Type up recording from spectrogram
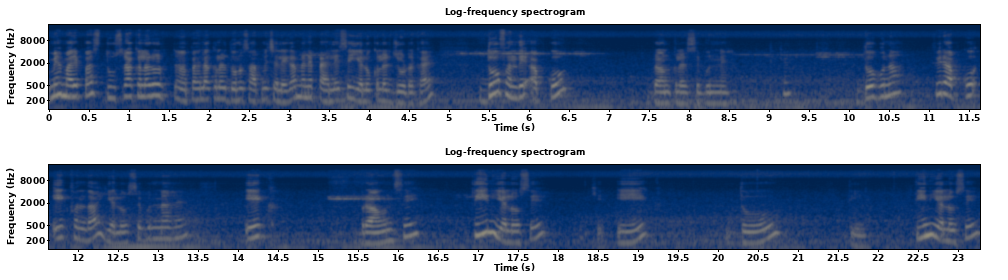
में हमारे पास दूसरा कलर और पहला कलर दोनों साथ में चलेगा। मैंने पहले से येलो कलर जोड़ रखा है। दो फंदे आपको ब्राउन कलर से बुनने हैं, ठीक है? दो बुना, फिर आपको एक फंदा येलो से बुनना है, एक ब्राउन से, तीन येलो से एक, दो, तीन। तीन येलो से,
